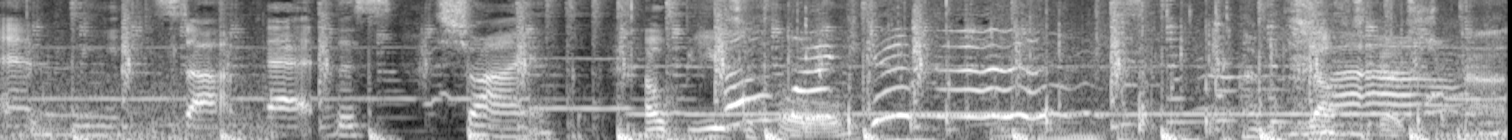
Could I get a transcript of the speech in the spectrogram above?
and we stop at this shrine. Oh, beautiful. Oh my I would love to go to Japan.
